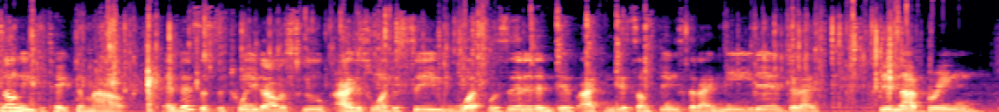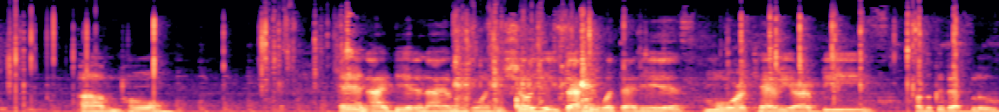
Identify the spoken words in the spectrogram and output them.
No need to take them out. And this is the $20 scoop. I just wanted to see what was in it and if I can get some things that I needed that I did not bring um, home. And I did, and I am going to show you exactly what that is. More caviar beads. Oh, look at that blue.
